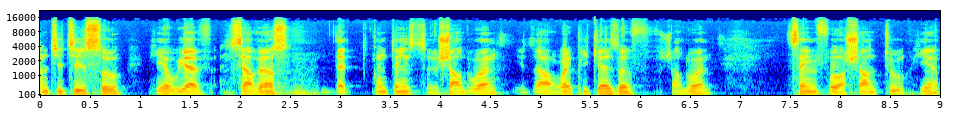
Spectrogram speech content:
entities. So here we have servers that contains uh, shard1. These are replicas of shard1. Same for shard2 here.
